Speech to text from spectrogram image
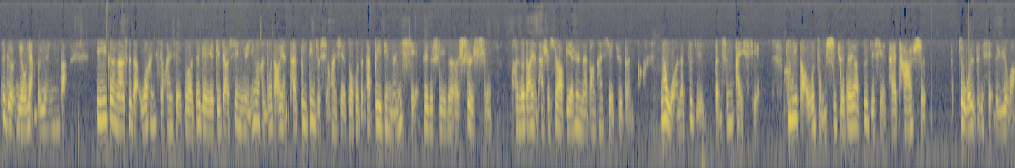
这个有两个原因吧。第一个呢，是的，我很喜欢写作，这个也比较幸运，因为很多导演他不一定就喜欢写作，或者他不一定能写，这个是一个事实。很多导演他是需要别人来帮他写剧本的，那我呢自己本身爱写，第一稿我总是觉得要自己写才踏实，就我有这个写的欲望。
